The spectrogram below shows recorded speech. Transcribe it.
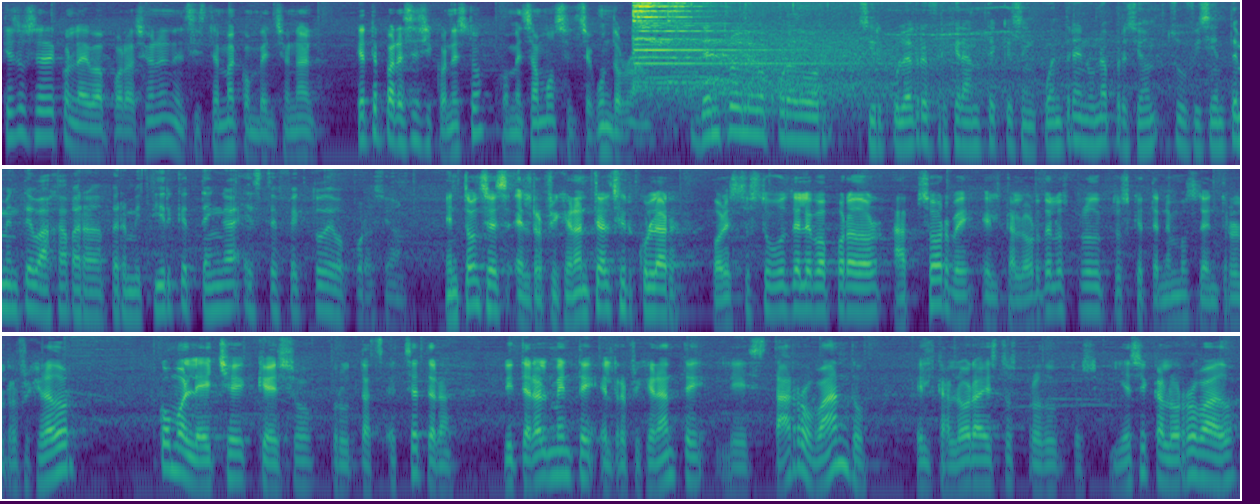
qué sucede con la evaporación en el sistema convencional. ¿Qué te parece si con esto comenzamos el segundo round? Dentro del evaporador circula el refrigerante que se encuentra en una presión suficientemente baja para permitir que tenga este efecto de evaporación. Entonces, el refrigerante al circular por estos tubos del evaporador absorbe el calor de los productos que tenemos dentro del refrigerador, como leche, queso, frutas, etc. Literalmente, el refrigerante le está robando el calor a estos productos y ese calor robado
